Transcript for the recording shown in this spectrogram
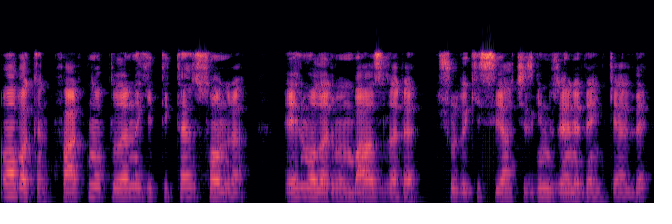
Ama bakın farklı noktalarına gittikten sonra elmalarımın bazıları şuradaki siyah çizginin üzerine denk geldi.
